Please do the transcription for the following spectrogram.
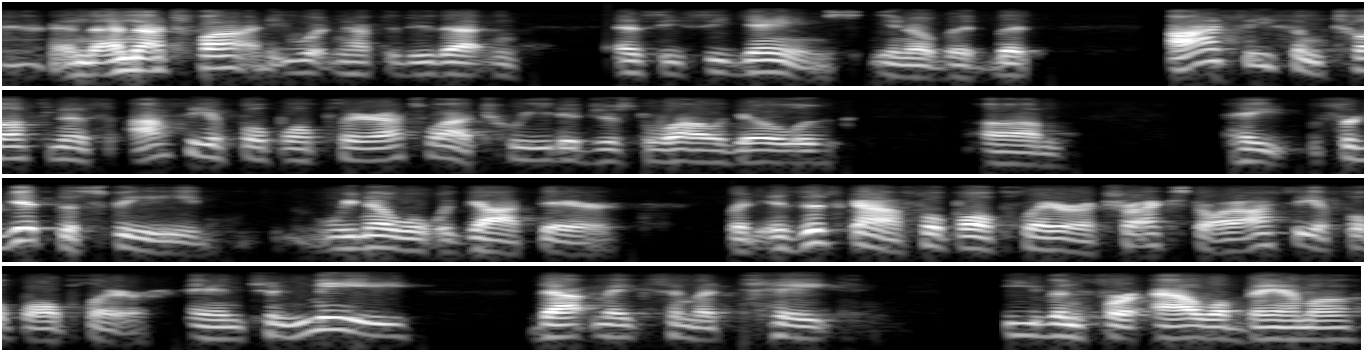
and and that's fine. He wouldn't have to do that in SEC games, you know. But but I see some toughness. I see a football player. That's why I tweeted just a while ago, Luke. Um, hey, forget the speed. We know what we got there. But is this guy a football player, a track star? I see a football player, and to me, that makes him a take, even for Alabama,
